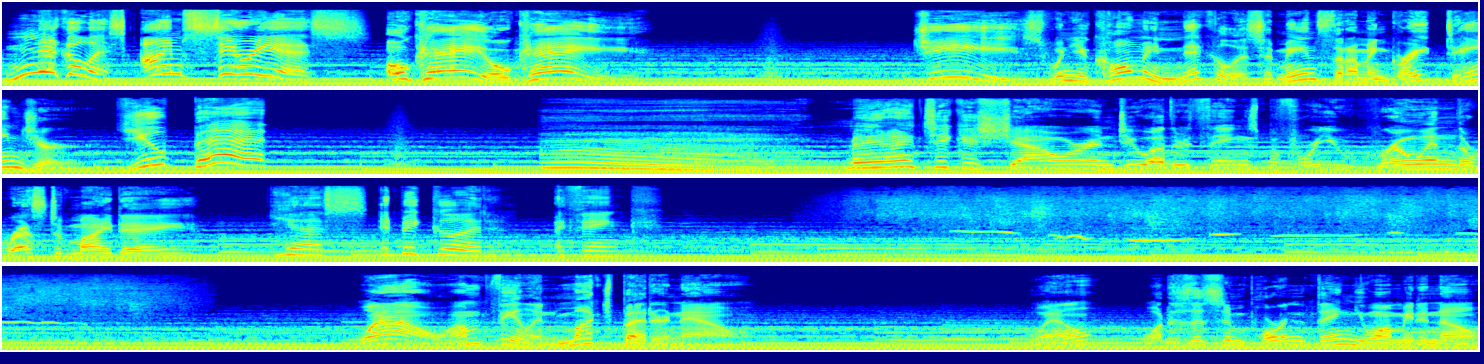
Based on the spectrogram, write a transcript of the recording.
Nicholas, I'm serious! Okay, okay. Geez, when you call me Nicholas, it means that I'm in great danger. You bet! Hmm. May I take a shower and do other things before you ruin the rest of my day? Yes, it'd be good, I think. Wow, I'm feeling much better now. Well, what is this important thing you want me to know?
